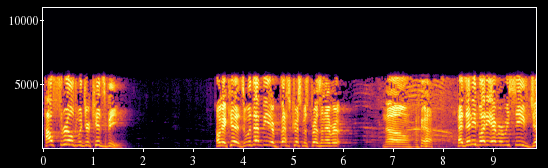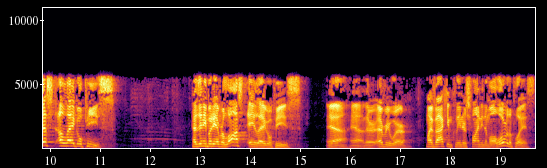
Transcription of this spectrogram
How thrilled would your kids be? Okay, kids, would that be your best Christmas present ever? No. Has anybody ever received just a Lego piece? Has anybody ever lost a Lego piece? Yeah, yeah, they're everywhere. My vacuum cleaner's finding them all over the place.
